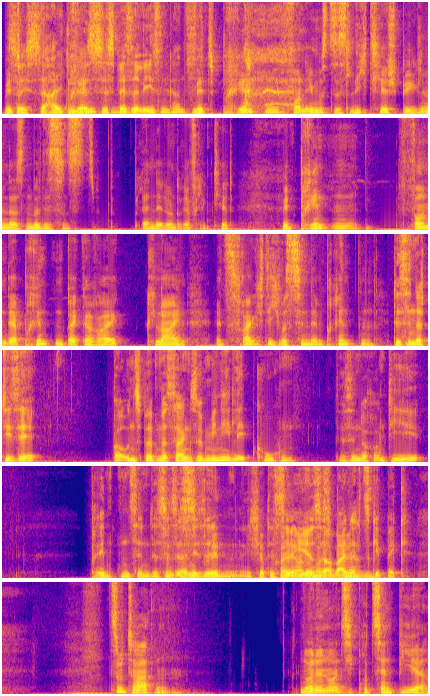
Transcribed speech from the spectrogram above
mit, Soll ich es halten, wenn du es Printen- besser lesen kannst? mit Printen von, ich muss das Licht hier spiegeln lassen, weil das sonst blendet und reflektiert, mit Printen von der Printenbäckerei Klein. Jetzt frage ich dich, was sind denn Printen? Das sind doch diese, bei uns würde man sagen, so Mini-Lebkuchen. Das sind doch, und die Printen sind, das Sind ist das eine, Printen? Ich das ist eher Ahnung, so ein Printen- Weihnachtsgebäck. Zutaten. 99% Bier.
